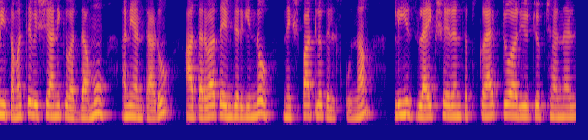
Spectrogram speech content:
మీ సమస్య విషయానికి వద్దాము అని అంటాడు. ఆ తర్వాత ఏం జరిగిందో నెక్స్ట్ పార్ట్లో తెలుసుకుందాం. Please like share and subscribe to our YouTube channel.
